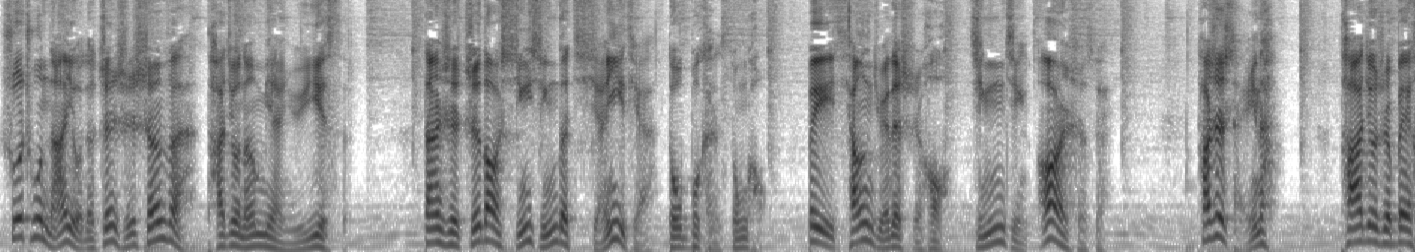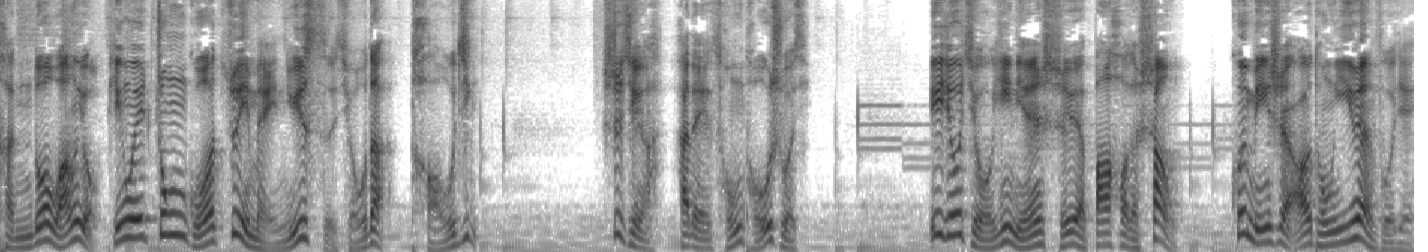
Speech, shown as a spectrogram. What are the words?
说出男友的真实身份，她就能免于一死。但是直到行刑的前一天都不肯松口，被枪决的时候仅仅二十岁。她是谁呢？她就是被很多网友评为中国最美女死囚的陶静。事情啊，还得从头说起。一九九一年十月八号的上午，昆明市儿童医院附近，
